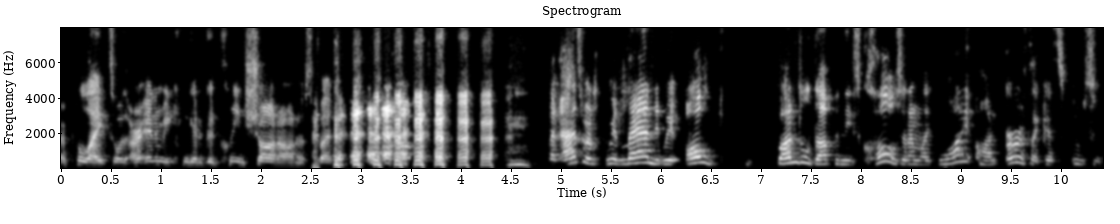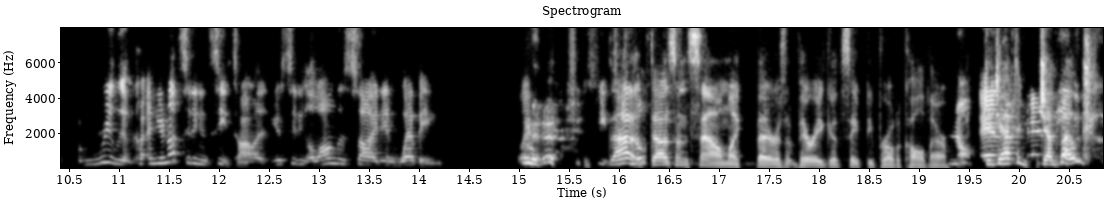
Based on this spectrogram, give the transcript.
are polite, so our enemy can get a good clean shot on us. But but as we're, we're landing, we're all bundled up in these clothes. And I'm like, why on earth? Like, it's, it was really, unco- and you're not sitting in seats, huh? You're sitting along the side in webbing. Like, seats. That no doesn't sound like there's a very good safety protocol there. No. Did you have to jump the, out?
